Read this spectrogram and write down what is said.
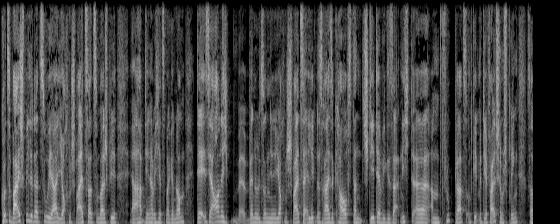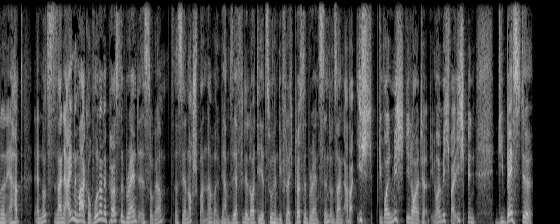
kurze Beispiele dazu, ja, Jochen Schweizer zum Beispiel, ja, den habe ich jetzt mal genommen. Der ist ja auch nicht, wenn du so eine Jochen Schweizer Erlebnisreise kaufst, dann steht er, wie gesagt, nicht äh, am Flugplatz und geht mit dir Fallschirmspringen, sondern er hat, er nutzt seine eigene Marke, obwohl er eine Personal Brand ist sogar. Das ist ja noch spannender, weil wir haben sehr viele Leute hier zuhören, die vielleicht Personal Brands sind und sagen, aber ich, die wollen mich, die Leute, die wollen mich, weil ich bin die beste,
